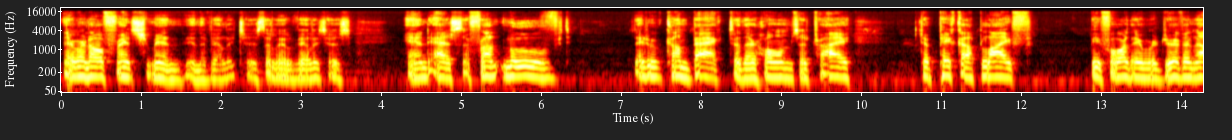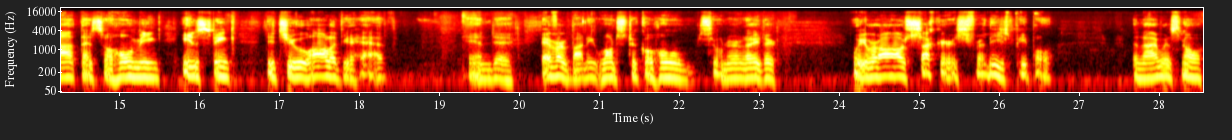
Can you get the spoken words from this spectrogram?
There were no Frenchmen in the villages, the little villages. And as the front moved, they would come back to their homes and try to pick up life before they were driven out. That's a homing instinct that you, all of you, have. And uh, everybody wants to go home sooner or later. We were all suckers for these people. And I was no,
